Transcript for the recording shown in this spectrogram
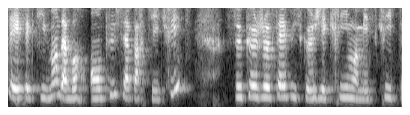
c'est effectivement d'avoir en plus la partie écrite ce que je fais, puisque j'écris moi mes scripts,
